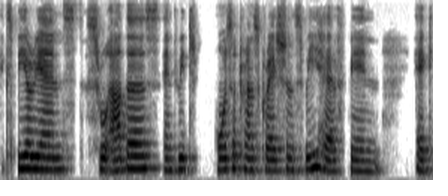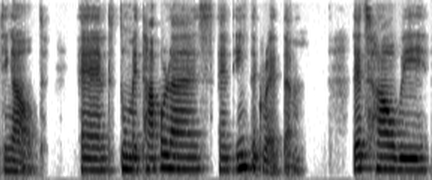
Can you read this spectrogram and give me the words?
experienced through others and which also transgressions we have been acting out and to metabolize and integrate them. That's how we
